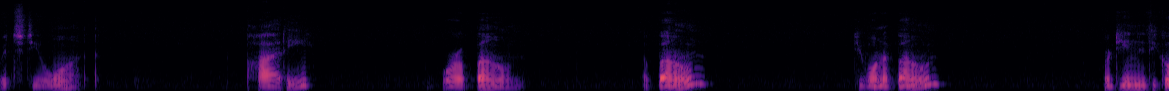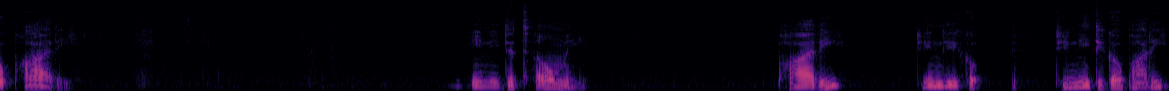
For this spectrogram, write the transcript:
Which do you want? Potty or a bone? A bone? Do you want a bone? Or do you need to go potty? You need to tell me. Potty? Do you need to go do you need to go potty?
